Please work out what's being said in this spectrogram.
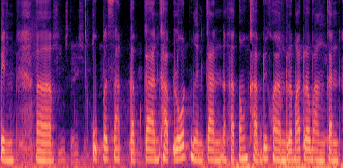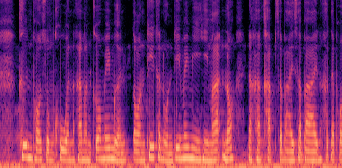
เป็นอุปสรรคกับการขับรถเหมือนกันนะคะ ต้องขับด้วยความระมัดระวังกันขึ้นพอสมควรนะคะ มันก็ไม่เหมือนตอนที่ถนนที่ไม่มีหิมะเนาะนะคะ ขับสบายๆนะคะ แต่พอ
